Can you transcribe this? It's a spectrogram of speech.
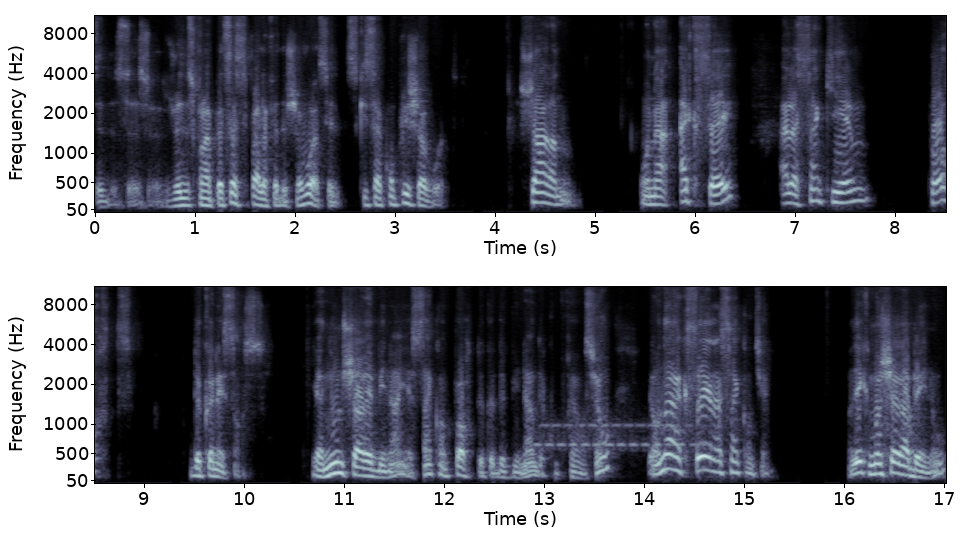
je veux dire, ce qu'on appelle ça, ce n'est pas la fête de Shavuot, c'est ce qui s'accomplit Shavuot. Sharanon. On a accès à la cinquième porte de connaissance. Il y a Nun Shar et Bina, il y a 50 portes de, Bina, de compréhension, et on a accès à la cinquantième. On dit que Moshe Rabbeinu,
